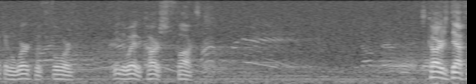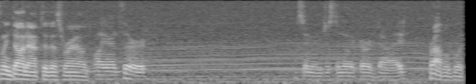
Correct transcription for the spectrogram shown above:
I can work with fourth. Either way, the car's fucked. This car's definitely done after this round. While you're in third. Assuming just another car died. Probably.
